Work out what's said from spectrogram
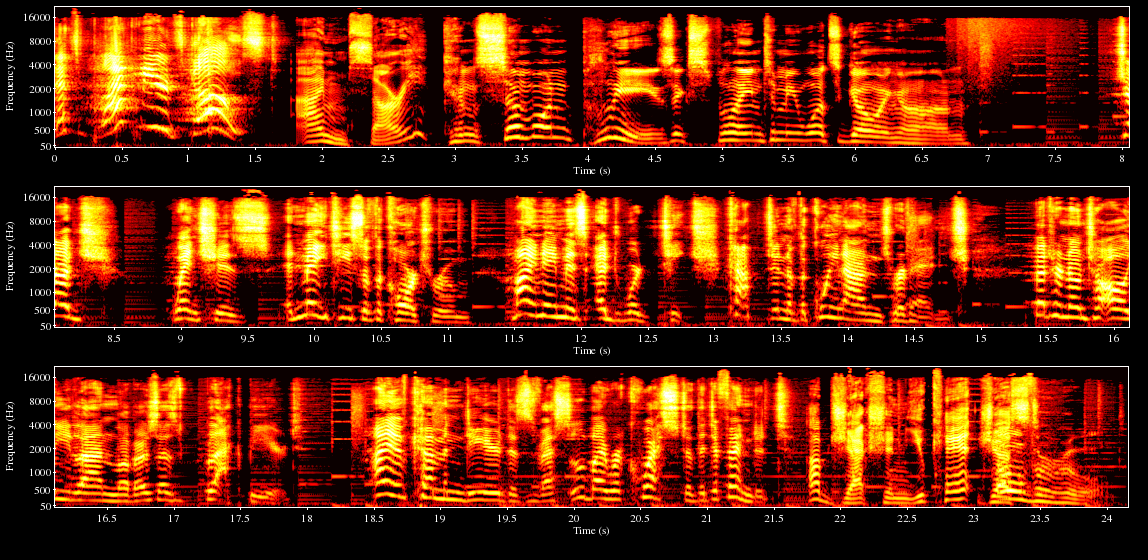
That's Blackbeard's ghost! I'm sorry? Can someone please explain to me what's going on? Judge, wenches, and mateys of the courtroom, my name is Edward Teach, captain of the Queen Anne's Revenge, better known to all ye landlubbers as Blackbeard. I have commandeered this vessel by request of the defendant. Objection, you can't just. Overruled.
